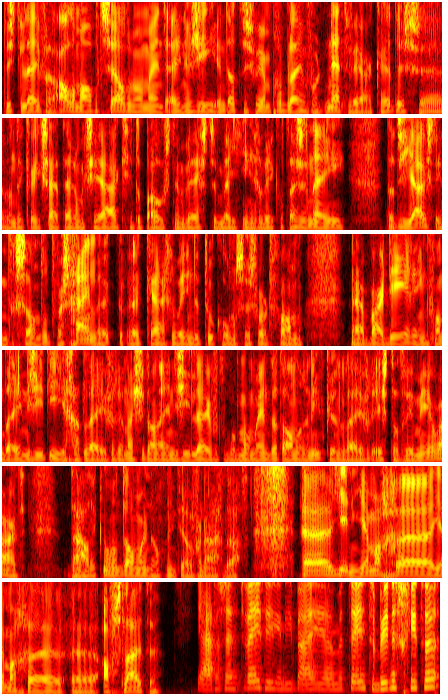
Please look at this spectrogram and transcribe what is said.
Dus die leveren allemaal op hetzelfde moment energie. En dat is weer een probleem voor het netwerk. Hè? Dus, eh, want ik, ik zei tegen hem, ik zei, ja, ik zit op oost en west, een beetje ingewikkeld. Hij zei, nee, dat is juist interessant. Want waarschijnlijk eh, krijgen we in de toekomst een soort van ja, waardering van de energie die je gaat leveren. En als je dan energie levert op het moment dat anderen niet kunnen leveren, is dat weer meer waard. Daar had ik nog, dan weer nog niet over nagedacht. Uh, Ginny, jij mag, uh, jij mag uh, afsluiten. Ja, er zijn twee dingen die mij meteen te binnen schieten.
